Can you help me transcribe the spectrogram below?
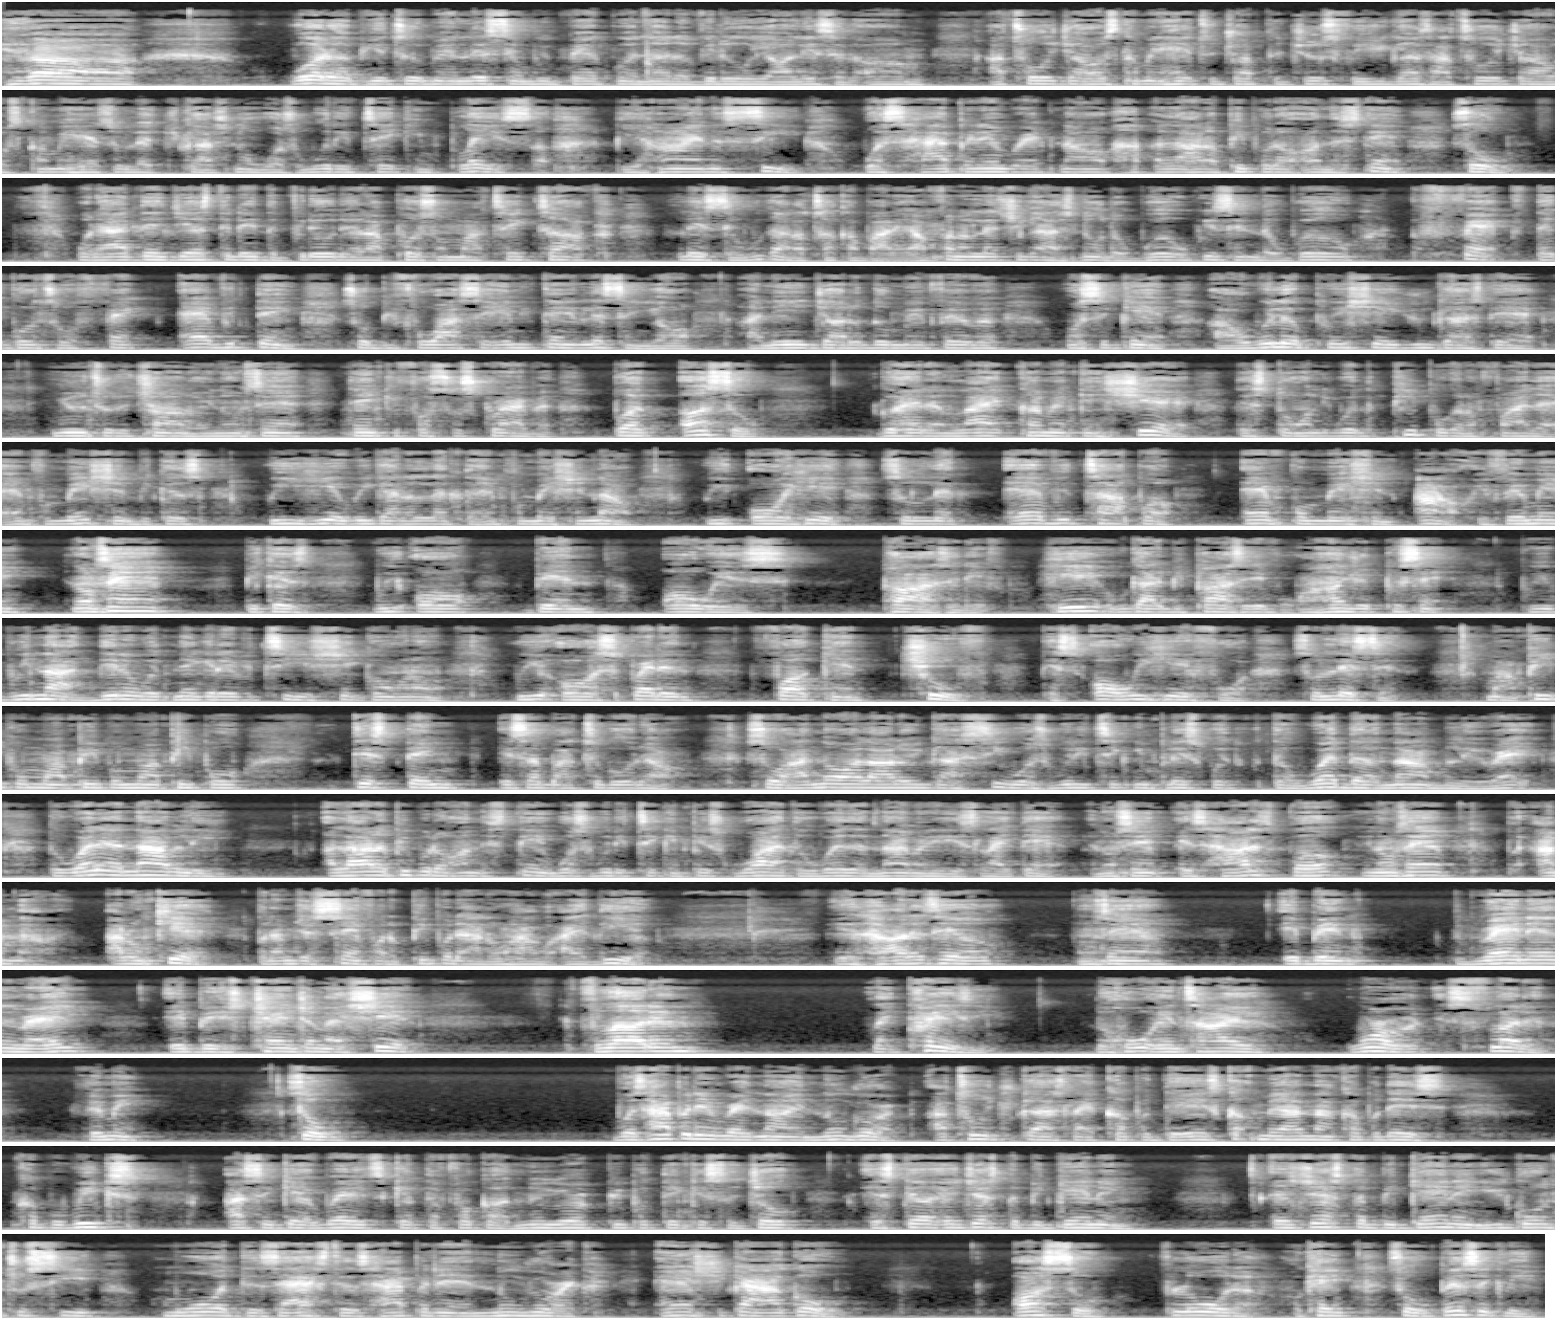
What up, YouTube, man? Listen, we back with another video, y'all. Listen, um, I told y'all I was coming here to drop the juice for you guys. I told y'all I was coming here to let you guys know what's really taking place uh, behind the scene. What's happening right now, a lot of people don't understand. So, what I did yesterday, the video that I posted on my TikTok, listen, we gotta talk about it. I'm gonna let you guys know the will reason, the will effect. They're going to affect everything. So before I say anything, listen, y'all, I need y'all to do me a favor. Once again, I really appreciate you guys that new to the channel, you know what I'm saying? Thank you for subscribing. But also, go ahead and like, comment, and share. That's the only way the people are going to find that information because we here, we got to let the information out. We all here to let every type of information out. You feel me? You know what I'm saying? Because we all been always positive. Here, we got to be positive 100%. We we not dealing with negativity shit going on. We are spreading fucking truth. That's all we here for. So listen, my people, my people, my people, this thing is about to go down. So I know a lot of you guys see what's really taking place with the weather anomaly, right? The weather anomaly, a lot of people don't understand what's really taking place, why the weather anomaly is like that. You know what I'm saying? It's hot as fuck, you know what I'm saying? But I'm not, I don't care. But I'm just saying for the people that don't have an idea. It's hot as hell, you know what I'm saying? It been raining, right? It been changing like shit, flooding, like crazy. The whole entire world is flooding. Feel me? So what's happening right now in New York? I told you guys like a couple days, couple not a couple days, a couple weeks. I said get ready to get the fuck out. Of New York people think it's a joke. It's still it's just the beginning. It's just the beginning. You're going to see more disasters happening in New York and Chicago. Also, Florida. Okay, so basically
